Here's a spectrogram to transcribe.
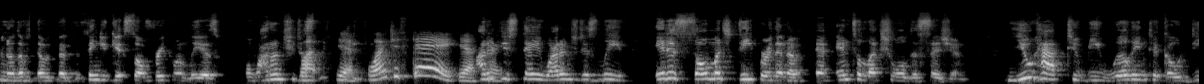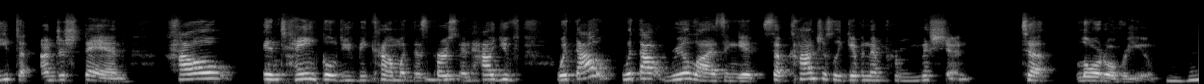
you know, the, the, the thing you get so frequently is, well, why don't you just why, yeah, why'd you stay? Yeah. Why right. did you stay? Why didn't you just mm-hmm. leave? It is so much deeper than a, an intellectual decision you have to be willing to go deep to understand how entangled you've become with this mm-hmm. person and how you've without without realizing it subconsciously given them permission to lord over you mm-hmm.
